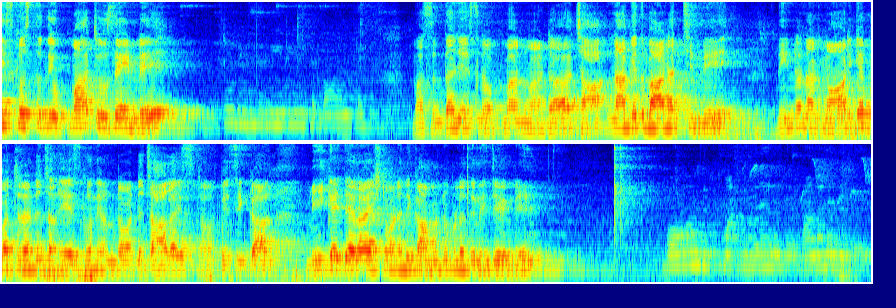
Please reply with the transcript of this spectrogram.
తీసుకొస్తుంది ఉప్మా చూసేయండి. మా సునీత చేసిన ఉప్మా అనమాట చా నాకైతే బాగా నచ్చింది. దీంట్లో నాకు మామిడికాయ పచ్చడి అంటే వేసుకొని తినడం అంటే చాలా ఇష్టం. బేసిక్గా మీకైతే ఎలా ఇష్టం అనేది కామెంట్ రూపంలో తెలియజేయండి బాగుంది ఉప్మా అదనే అలానే తింటాయి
